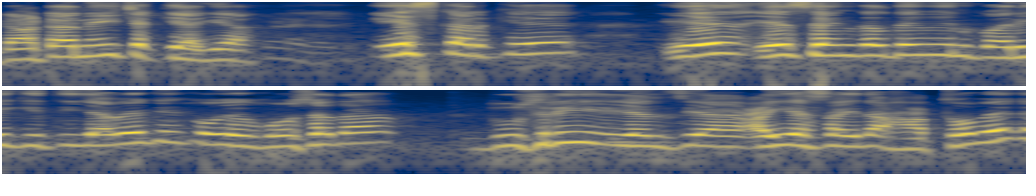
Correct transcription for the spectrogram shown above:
ਡਾਟਾ ਨਹੀਂ ਚੱਕਿਆ ਗਿਆ। ਇਸ ਕਰਕੇ ਇਹ, ਇਸ ਐਂਗਲ ਤੇ ਵੀ ਇਨਕੁਆਇਰੀ ਕੀਤੀ ਜਾਵੇ ਕਿ ਕੋਈ ਹੋ ਸਕਦਾ ਦੂਸਰੀ ਏਜੰਸੀ ਆਈਐਸਆਈ ਦਾ ਹੱਥ ਹੋਵੇ।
